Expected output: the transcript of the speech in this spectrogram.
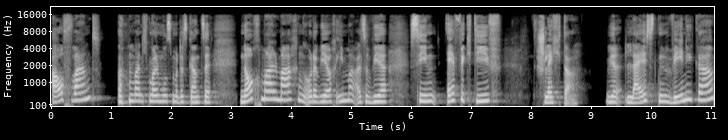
Aufwand. Manchmal muss man das Ganze nochmal machen oder wie auch immer. Also wir sind effektiv schlechter wir leisten weniger,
